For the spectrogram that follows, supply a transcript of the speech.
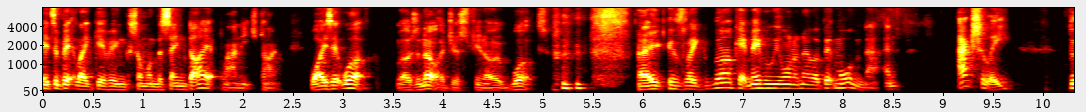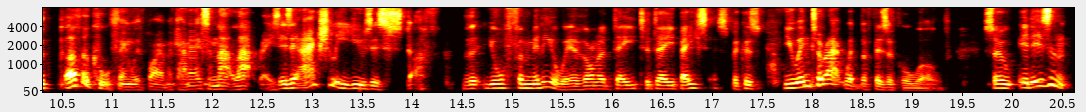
It's a bit like giving someone the same diet plan each time. Why does it work? Well, I don't know. I just, you know, it works. right? It's like, well, okay, maybe we want to know a bit more than that. And actually, the other cool thing with biomechanics and that lat raise is it actually uses stuff that you're familiar with on a day-to-day basis because you interact with the physical world. So it isn't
